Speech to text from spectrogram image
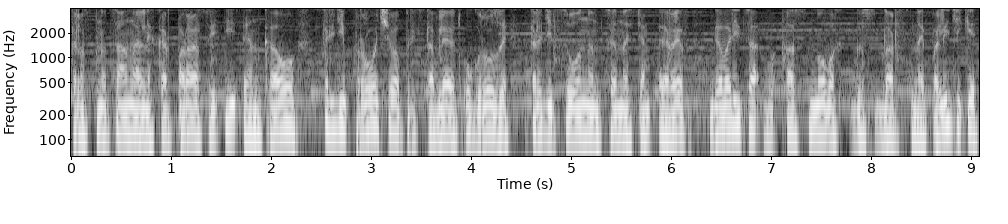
транснациональных корпораций и НКО, среди прочего, представляют угрозы традиционным ценностям РФ, говорится в основах государственной политики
